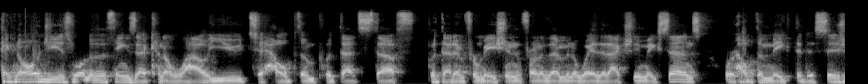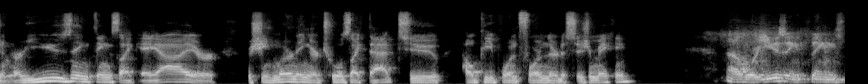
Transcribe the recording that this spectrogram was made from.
Technology is one of the things that can allow you to help them put that stuff, put that information in front of them in a way that actually makes sense or help them make the decision. Are you using things like AI or machine learning or tools like that to help people inform their decision making? Uh, we're using things,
